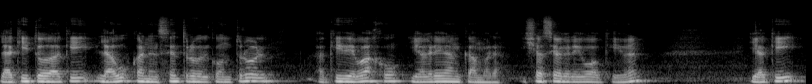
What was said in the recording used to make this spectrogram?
La quito de aquí, la buscan en centro de control, aquí debajo, y agregan cámara. Y ya se agregó aquí, ¿ven? Y aquí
